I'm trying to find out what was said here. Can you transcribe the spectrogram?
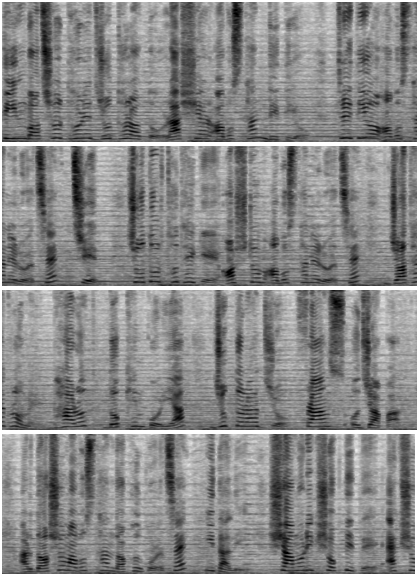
তিন বছর ধরে যুদ্ধরত রাশিয়ার অবস্থান দ্বিতীয়। তৃতীয় অবস্থানে রয়েছে চীন। চতুর্থ থেকে অষ্টম অবস্থানে রয়েছে যথাক্রমে ভারত, দক্ষিণ কোরিয়া, যুক্তরাজ্য, ফ্রান্স ও জাপান। আর দশম অবস্থান দখল করেছে ইতালি। সামরিক শক্তিতে একশো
